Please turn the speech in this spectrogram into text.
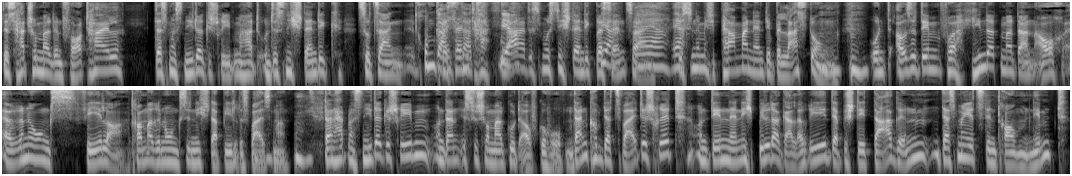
Das hat schon mal den Vorteil, dass man es niedergeschrieben hat und es nicht ständig sozusagen Rumgeistert. präsent hat. Ja. ja, das muss nicht ständig präsent ja, sein. Ja, das ist nämlich permanente Belastung. Mhm, mhm. Und außerdem verhindert man dann auch Erinnerungsfehler. Traumerinnerungen sind nicht stabil, das weiß man. Mhm. Dann hat man es niedergeschrieben und dann ist es schon mal gut aufgehoben. Dann kommt der zweite Schritt und den nenne ich Bildergalerie. Der besteht darin, dass man jetzt den Traum nimmt,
